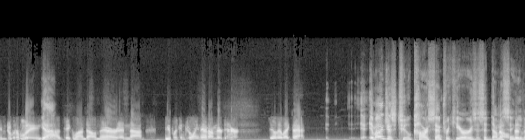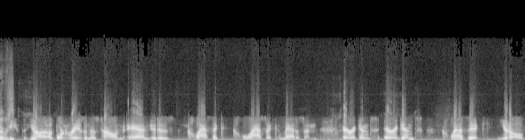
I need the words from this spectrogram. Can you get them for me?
Indubitably, Yeah. yeah. Take them on down there and uh, see if we can join in on their dinner. How they like that. Am I just too car centric here, or is this the dumbest thing you've ever seen? You know, I was born and raised in this town, and it is classic, classic Madison. Arrogant, arrogant, classic. You know,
